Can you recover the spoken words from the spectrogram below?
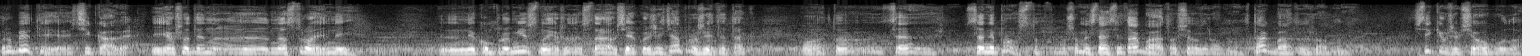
робити цікаве. І якщо ти е, настроєний некомпромісно, якщо ти старався якось життя прожити так, о, то це, це непросто, тому що в мистецтві так багато всього зроблено, так багато зроблено. Стільки вже всього було.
